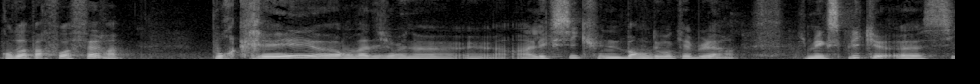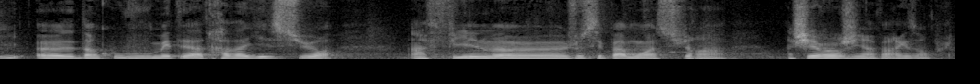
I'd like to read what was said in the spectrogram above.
qu'on doit parfois faire pour créer, euh, on va dire, un lexique, une banque de vocabulaire. Je m'explique. si d'un coup vous vous mettez à travailler sur un film, je sais pas moi, sur un, chirurgien par exemple.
